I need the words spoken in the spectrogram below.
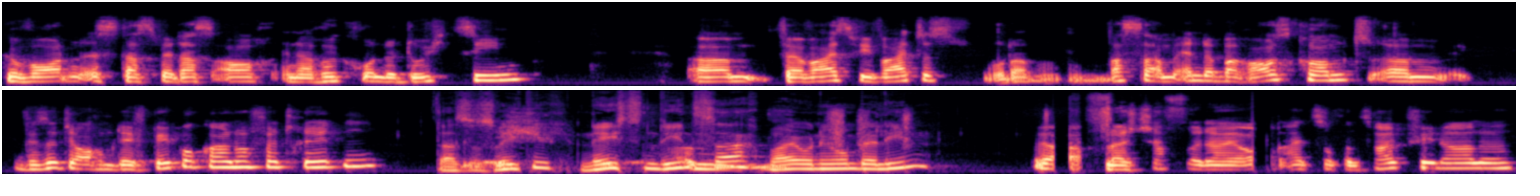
geworden ist, dass wir das auch in der Rückrunde durchziehen. Ähm, wer weiß, wie weit es oder was da am Ende bei rauskommt. Ähm, wir sind ja auch im DFB-Pokal noch vertreten. Das ist richtig. Nächsten Dienstag ähm, bei Union Berlin. Ja, vielleicht schaffen wir da ja auch Einzug ins Halbfinale.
